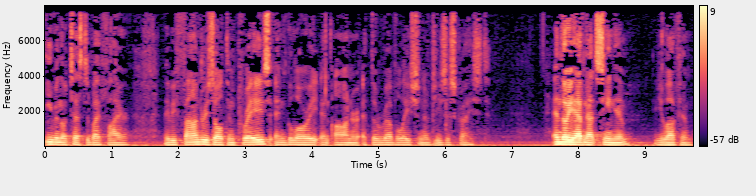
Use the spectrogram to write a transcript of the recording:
even though tested by fire, may be found to result in praise and glory and honor at the revelation of Jesus Christ. And though you have not seen him, you love him.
